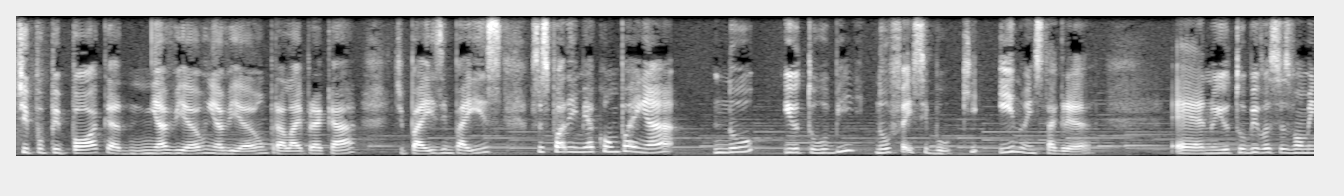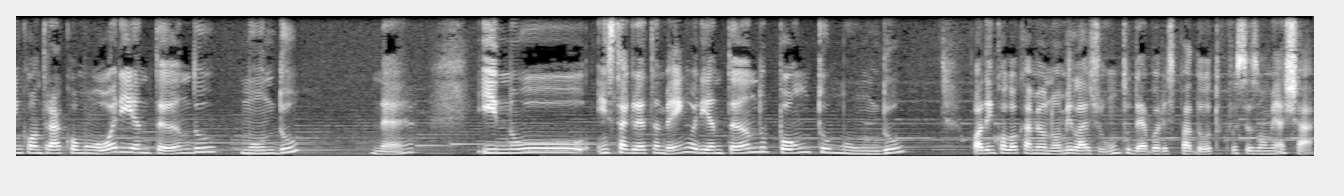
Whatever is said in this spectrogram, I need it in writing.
tipo pipoca em avião, em avião, para lá e para cá, de país em país. Vocês podem me acompanhar no YouTube, no Facebook e no Instagram. É, no YouTube vocês vão me encontrar como Orientando Mundo, né? E no Instagram também, orientando.mundo. Podem colocar meu nome lá junto, Débora Espadoto, que vocês vão me achar.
